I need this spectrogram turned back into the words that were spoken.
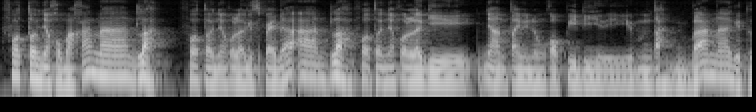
fotonya aku makanan, lah fotonya aku lagi sepedaan, lah fotonya aku lagi nyantai minum kopi di entah di mana gitu.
